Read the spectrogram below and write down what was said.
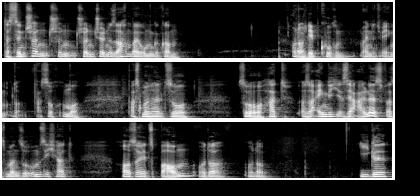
das sind schon, schon, schon schöne Sachen bei rumgekommen. Oder Lebkuchen, meinetwegen, oder was auch immer, was man halt so, so hat. Also eigentlich ist ja alles, was man so um sich hat, außer jetzt Baum oder, oder Igel,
